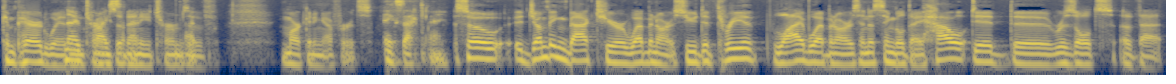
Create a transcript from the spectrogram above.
compared with no in terms of any terms no. of marketing efforts. Exactly. So, uh, jumping back to your webinars, so you did three live webinars in a single day. How did the results of that?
